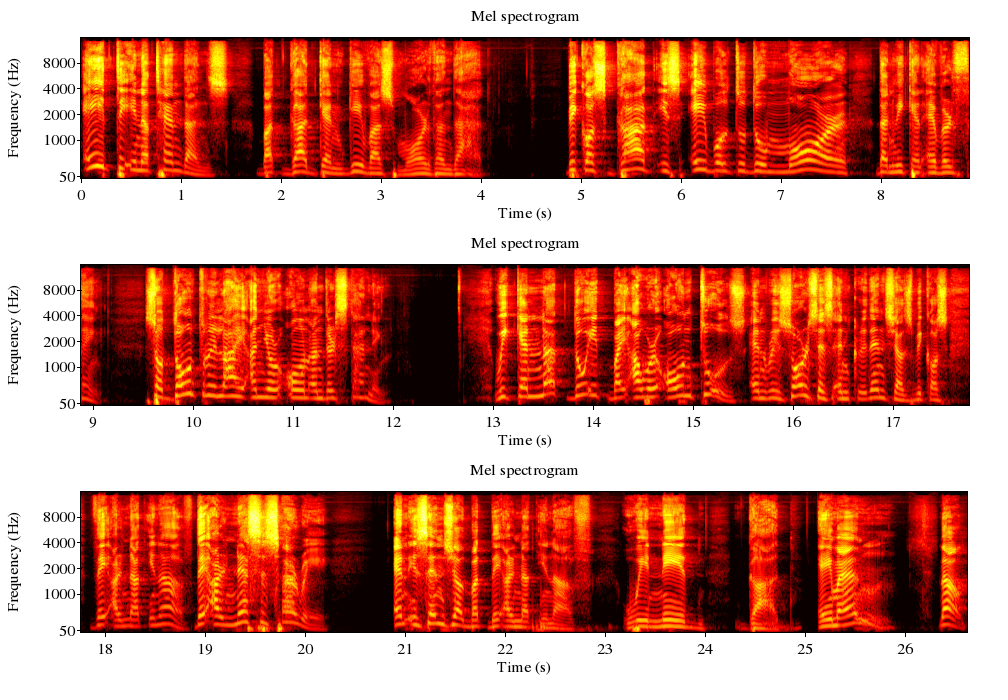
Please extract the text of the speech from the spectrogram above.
80 in attendance, but God can give us more than that. Because God is able to do more than we can ever think. So don't rely on your own understanding. We cannot do it by our own tools and resources and credentials because they are not enough. They are necessary and essential, but they are not enough. We need God. Amen. Now,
